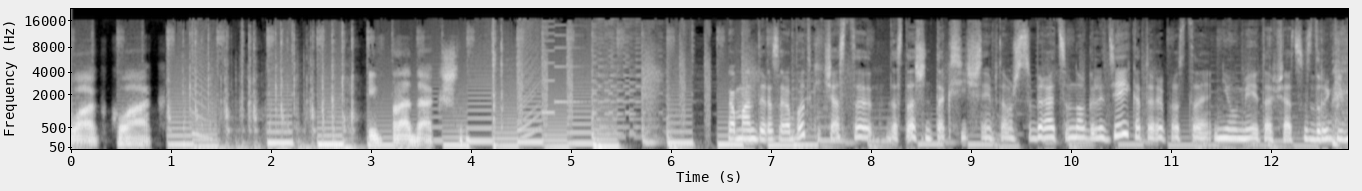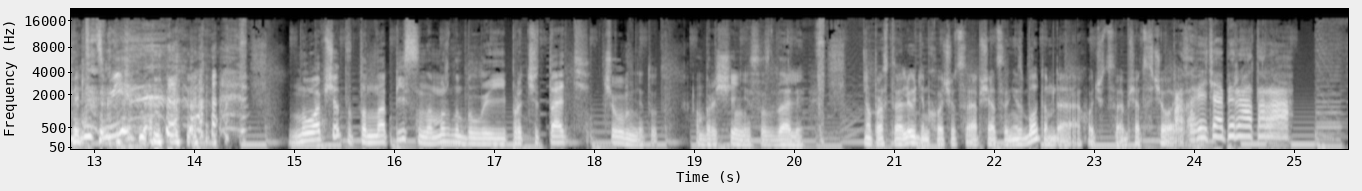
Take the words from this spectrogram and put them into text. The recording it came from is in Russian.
Квак-квак. И продакшн. Команды разработки часто достаточно токсичные, потому что собирается много людей, которые просто не умеют общаться с другими людьми. Ну, вообще-то там написано, можно было и прочитать. Чего вы мне тут обращение создали? Ну, просто людям хочется общаться не с ботом, да, а хочется общаться с человеком. Позовите оператора!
